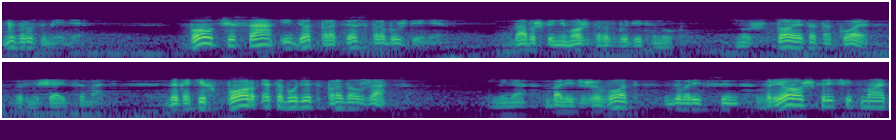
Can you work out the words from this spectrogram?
недоразумение. Полчаса идет процесс пробуждения. Бабушка не может разбудить внука. «Ну что это такое?» — возмущается мать. «До каких пор это будет продолжаться?» «У меня болит живот», — говорит сын. «Врешь!» — кричит мать.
